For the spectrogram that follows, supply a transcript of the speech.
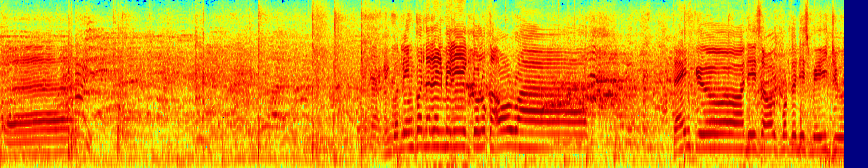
Uh, lingkod-lingkod na rin, Milig. Tulo ka oras. Thank you. This is all for today's video.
